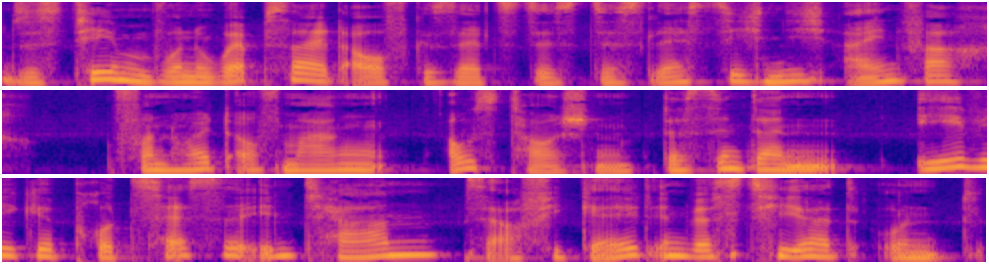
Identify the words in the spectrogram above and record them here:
System, wo eine Website aufgesetzt ist, das lässt sich nicht einfach von heute auf morgen austauschen. Das sind dann ewige Prozesse intern, ist ja auch viel Geld investiert und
